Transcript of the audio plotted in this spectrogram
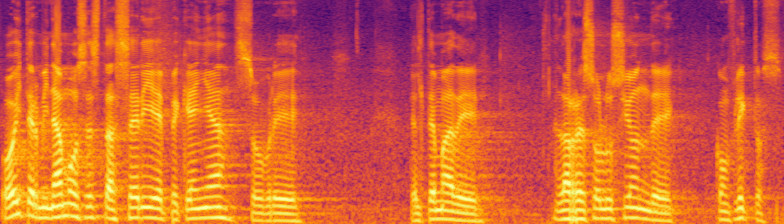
Hoy terminamos esta serie pequeña sobre el tema de la resolución de conflictos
